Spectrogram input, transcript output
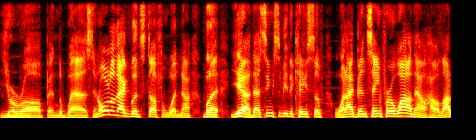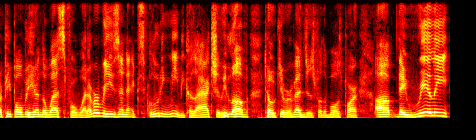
Europe and the West and all of that good stuff and whatnot. But yeah, that seems to be the case of what I've been saying for a while now, how a lot of people over here in the West, for whatever reason, excluding me, because I actually love Tokyo Revengers for the most part, uh, they really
